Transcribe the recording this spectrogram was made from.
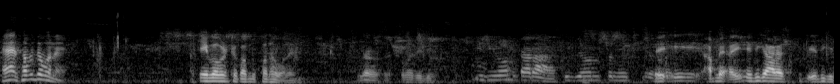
হ্যাঁ সবই দেবো না। এই ব্যাপারে একটা কথা বলেন। আপনি এদিকে আর এদিকে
